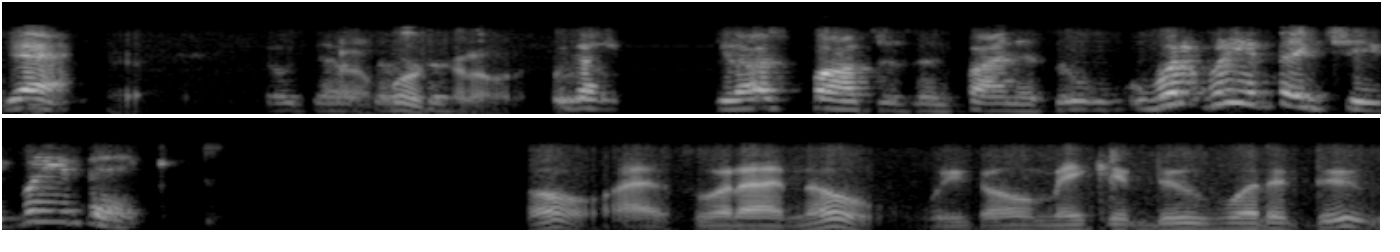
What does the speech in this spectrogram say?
Yeah. So, so, working on it. We got to get our sponsors and finance. What, what do you think, Chief? What do you think? Oh, that's what I know. We gonna make it do what it do.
